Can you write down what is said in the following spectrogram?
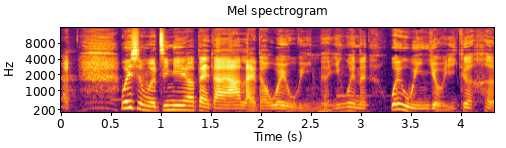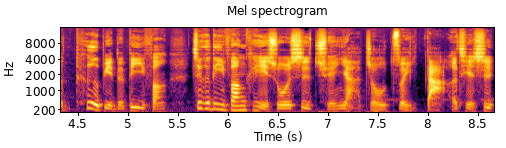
为什么今天要带大家来到魏武营呢？因为呢，魏武营有一个很特别的地方，这个地方可以说是全亚洲。最大，而且是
